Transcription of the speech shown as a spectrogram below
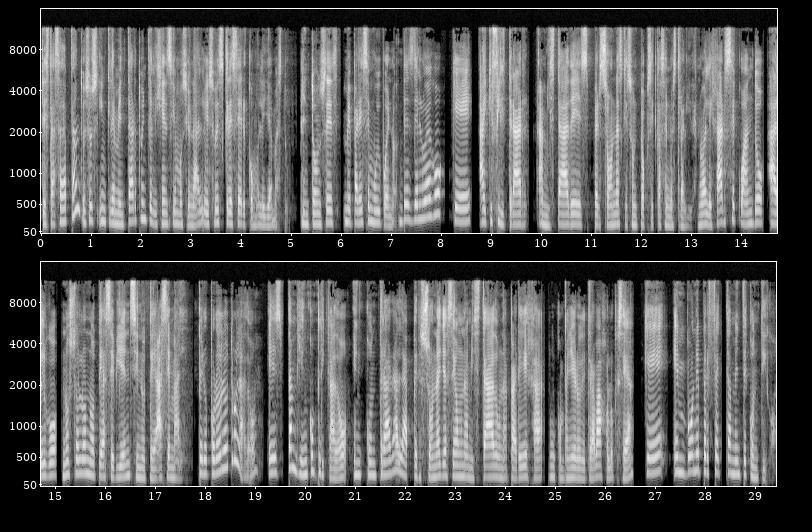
te estás adaptando. Eso es incrementar tu inteligencia emocional, eso es crecer, como le llamas tú. Entonces, me parece muy bueno. Desde luego que hay que filtrar amistades, personas que son tóxicas en nuestra vida, ¿no? Alejarse cuando algo no solo no te hace bien, sino te hace mal. Pero por el otro lado, es también complicado encontrar a la persona, ya sea una amistad, una pareja, un compañero de trabajo, lo que sea, que embone perfectamente contigo,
